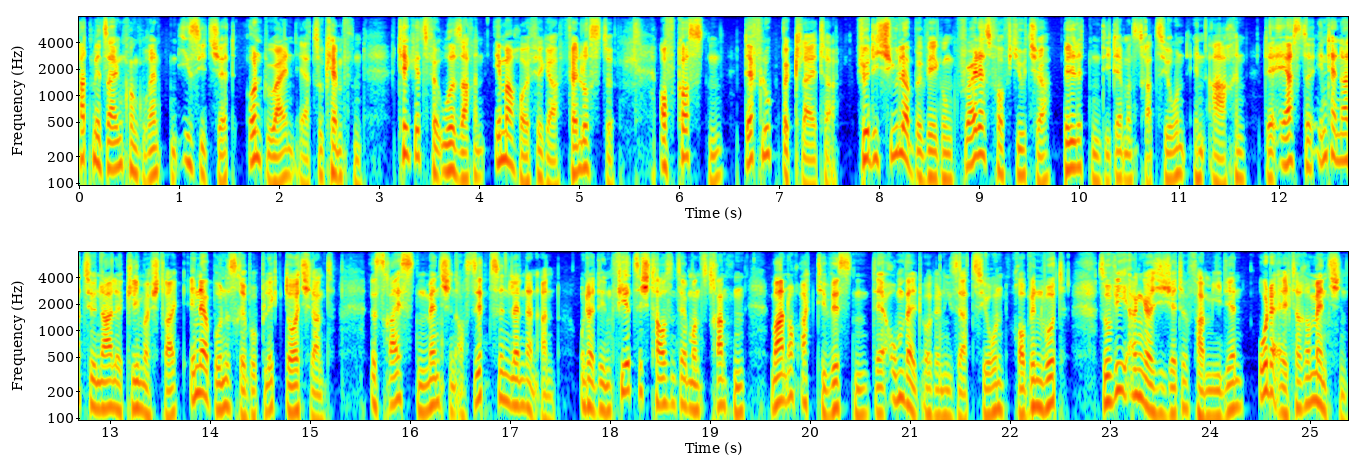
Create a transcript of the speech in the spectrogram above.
hat mit seinen Konkurrenten EasyJet und Ryanair zu kämpfen. Tickets verursachen immer häufiger Verluste. Auf Kosten der Flugbegleiter. Für die Schülerbewegung Fridays for Future bildeten die Demonstrationen in Aachen der erste internationale Klimastreik in der Bundesrepublik Deutschland. Es reisten Menschen aus 17 Ländern an. Unter den 40.000 Demonstranten waren auch Aktivisten der Umweltorganisation Robin Wood sowie engagierte Familien oder ältere Menschen.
